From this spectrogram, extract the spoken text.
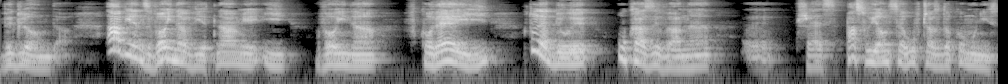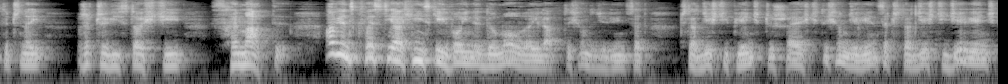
wygląda. A więc wojna w Wietnamie i wojna w Korei, które były ukazywane e, przez pasujące wówczas do komunistycznej rzeczywistości schematy. A więc kwestia chińskiej wojny domowej lat 1945 czy 6, 1949, e,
